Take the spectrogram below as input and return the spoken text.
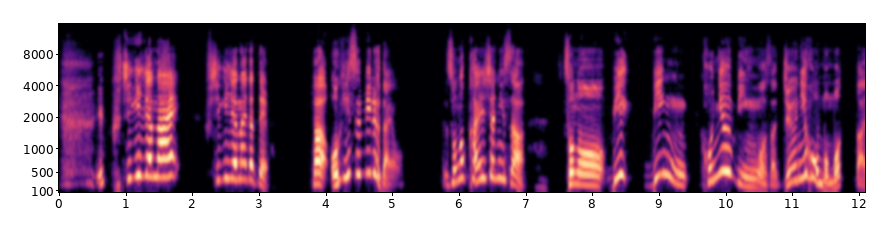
え、不思議じゃない？不思議じゃない？だって、さ、オフィスビルだよ。その会社にさ、その、び、瓶、哺乳瓶をさ、12本も持った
